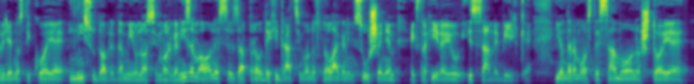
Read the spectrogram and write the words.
vrijednosti koje nisu dobre da mi unosimo organizam, a one se zapravo dehidracijom, odnosno laganim sušenjem ekstrahiraju iz same biljke. I onda nam ostaje samo ono što je e, e,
